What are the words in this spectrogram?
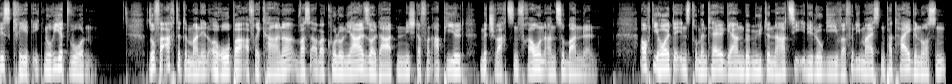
diskret ignoriert wurden. So verachtete man in Europa Afrikaner, was aber Kolonialsoldaten nicht davon abhielt, mit schwarzen Frauen anzubandeln. Auch die heute instrumentell gern bemühte Nazi-Ideologie war für die meisten Parteigenossen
